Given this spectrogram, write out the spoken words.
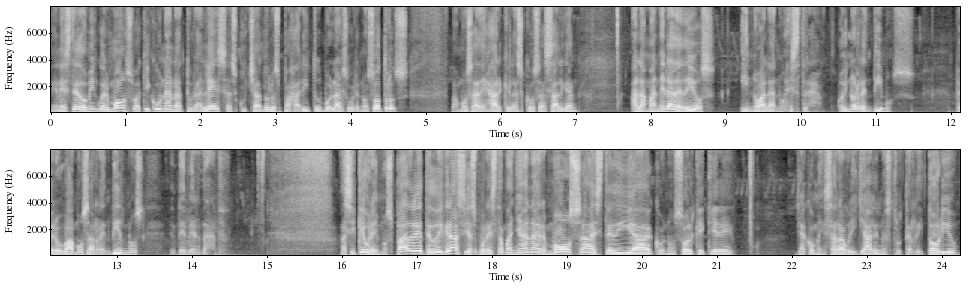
en este domingo hermoso, aquí con una naturaleza, escuchando los pajaritos volar sobre nosotros. Vamos a dejar que las cosas salgan a la manera de Dios y no a la nuestra. Hoy nos rendimos, pero vamos a rendirnos de verdad. Así que oremos. Padre, te doy gracias por esta mañana hermosa, este día con un sol que quiere ya comenzar a brillar en nuestro territorio.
